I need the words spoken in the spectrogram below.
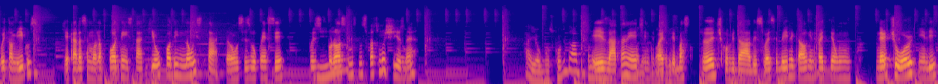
oito amigos que a cada semana podem estar aqui ou podem não estar. Então vocês vão conhecer os e... próximos nos próximos dias, né? Ah, e alguns convidados também. Exatamente, a gente vai ter bastante convidado. Isso vai ser bem legal. A gente vai ter um networking ali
